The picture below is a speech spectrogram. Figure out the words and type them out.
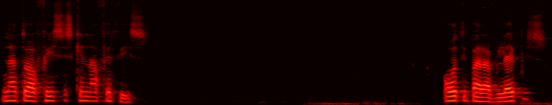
να το αφήσεις και να αφαιθείς. Ό,τι παραβλέπεις,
